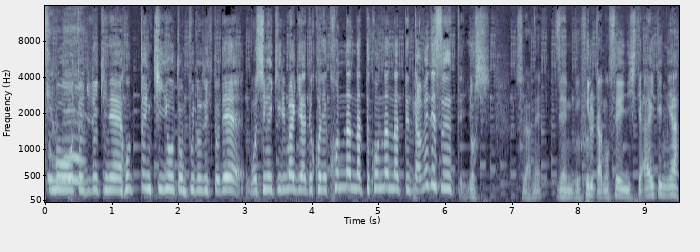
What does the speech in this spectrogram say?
ですよねもう時々ね本当に企業とのプロジェクトでもう締め切り間際でこれこんなんなってこんなんなってダメですってよし。それはね全部古田のせいにして相手には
